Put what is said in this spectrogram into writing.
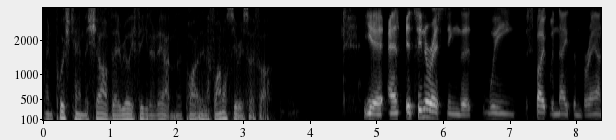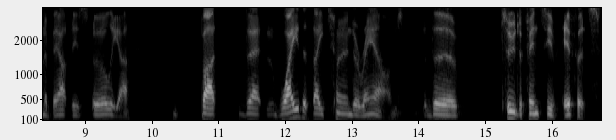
when push came to shove, they really figured it out in the in the final series so far. Yeah, and it's interesting that we spoke with Nathan Brown about this earlier, but that way that they turned around the two defensive efforts,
